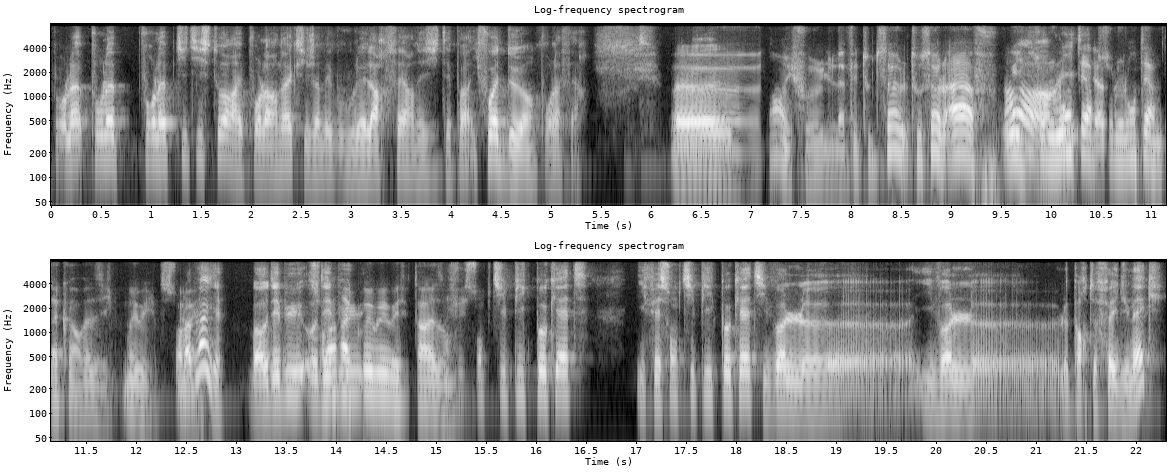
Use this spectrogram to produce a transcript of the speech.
pour la, pour la, pour la petite histoire et pour l'arnaque, si jamais vous voulez la refaire, n'hésitez pas. Il faut être deux hein, pour la faire. Euh, non, il faut, il l'a fait toute seule, tout seul. Ah, oui, sur le long terme, a- sur le long terme, d'accord, vas-y. Oui, oui. Sur Oui, la oui. blague Bah au début, au Sur début, oui, oui, oui, t'as raison. il fait son petit pickpocket. Il fait son petit pickpocket, il vole le, il vole le, le portefeuille du mec.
